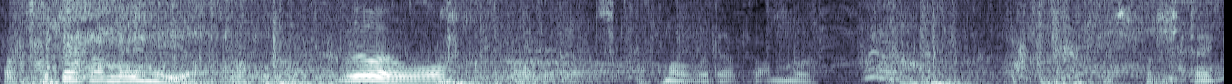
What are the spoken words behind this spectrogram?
Schaffst du das alleine? Ja. ne? Ja, ja. Ich guck mal, wo der Sammler sich versteckt.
